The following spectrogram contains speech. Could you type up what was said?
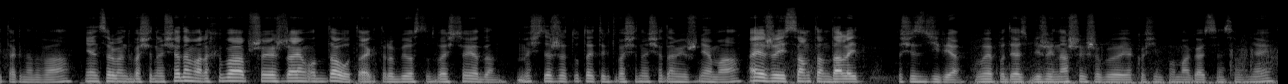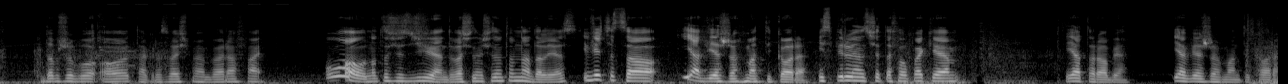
I tak na 2. Nie wiem co robią 277, ale chyba przejeżdżają od dołu, tak jak to robiło 121. Myślę, że tutaj tych 277 już nie ma. A jeżeli są tam dalej, to się zdziwię. Próbuję podjechać bliżej naszych, żeby jakoś im pomagać sensowniej. Dobrze było... O, tak, rozweźmy Ebera, faj... Wow, no to się zdziwiłem, 277 tam nadal jest. I wiecie co? Ja wjeżdżam w Manticore. Inspirując się TVP-kiem, ja to robię. Ja wjeżdżam w Manticore.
